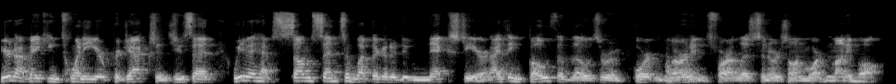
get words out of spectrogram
you're not making 20 year projections. You said we may have some sense of what they're going to do next year. And I think both of those are important learnings for our listeners on Wharton Moneyball.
